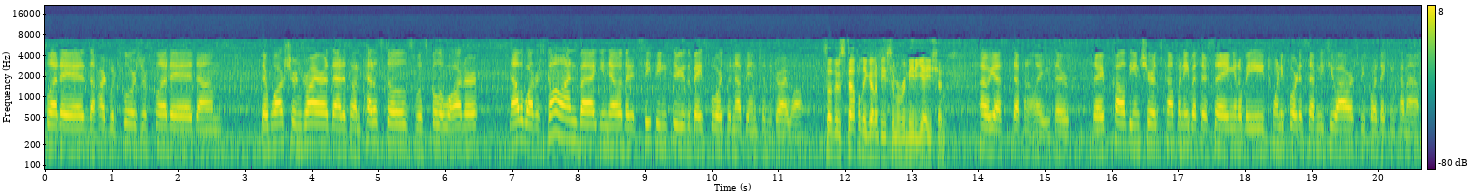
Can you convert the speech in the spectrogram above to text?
flooded. The hardwood floors are flooded. Um, their washer and dryer that is on pedestals was full of water. Now the water's gone, but you know that it's seeping through the baseboards and up into the drywall. So there's definitely going to be some remediation. Oh yes, definitely. They're they've called the insurance company, but they're saying it'll be 24 to 72 hours before they can come out.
